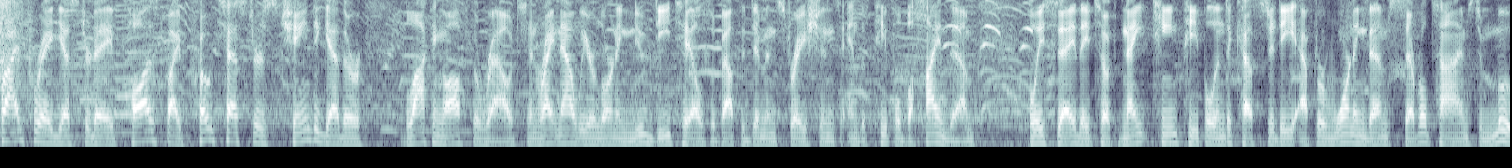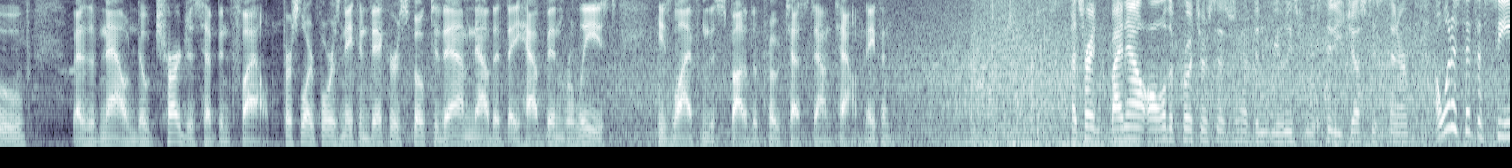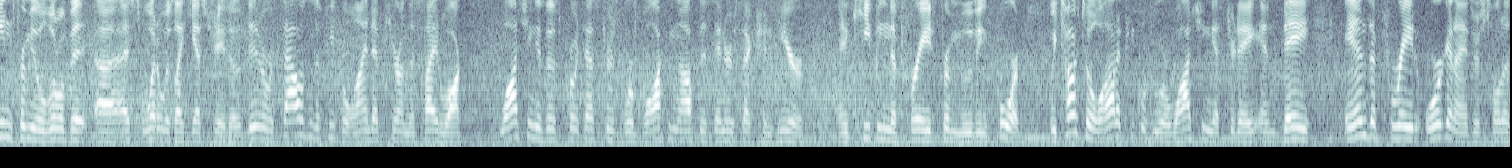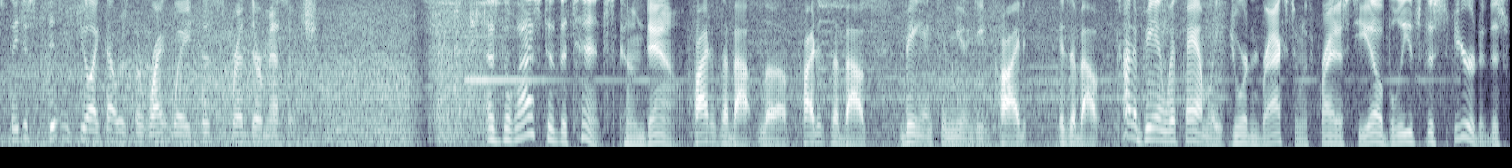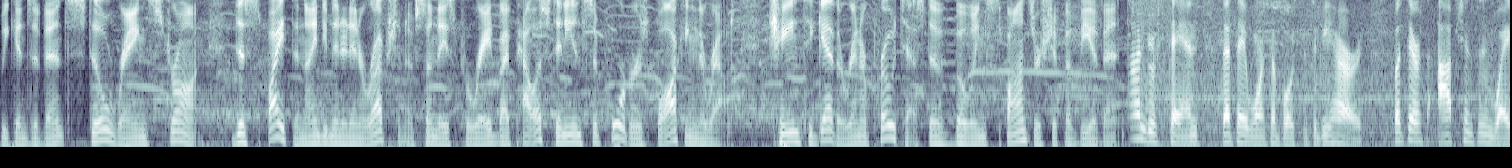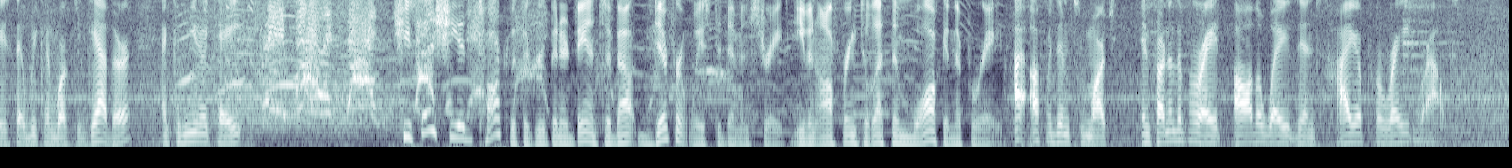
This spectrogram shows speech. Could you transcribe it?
Pride Parade yesterday paused by protesters chained together blocking off the route. And right now we are learning new details about the demonstrations and the people behind them. Police say they took 19 people into custody after warning them several times to move. But as of now, no charges have been filed. First Alert 4's Nathan Vickers spoke to them now that they have been released. He's live from the spot of the protest downtown. Nathan? That's right. By now, all the protesters have been released from the City Justice Center. I want to set the scene from you a little bit uh, as to what it was like yesterday, though. There were thousands of people lined up here on the sidewalk watching as those protesters were blocking off this intersection here and keeping the parade from moving forward. We talked to a lot of people who were watching yesterday, and they and the parade organizers told us they just didn't feel like that was the right way to spread their message. As the last of the tents come down. Pride is about love. Pride is about being in community. Pride is about kind of being with family. Jordan Braxton with Pride STL believes the spirit of this weekend's events still reigns strong, despite the 90 minute interruption of Sunday's parade by Palestinian supporters blocking the route, chained together in a protest of Boeing's sponsorship of the event. I understand that they want their voices to be heard, but there's options and ways that we can work together and communicate she says she had talked with the group in advance about different ways to demonstrate, even offering to let them walk in the parade. I offered them to march in front of the parade all the way the entire parade route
